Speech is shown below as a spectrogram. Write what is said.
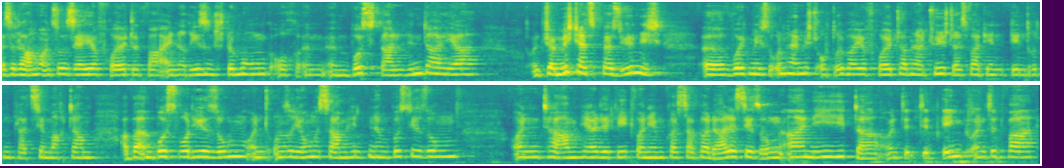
also da haben wir uns so sehr gefreut. Das war eine Riesenstimmung, auch im, im Bus dann hinterher. Und für mich jetzt persönlich, äh, wo ich mich so unheimlich auch drüber gefreut habe, natürlich, dass wir den, den dritten Platz gemacht haben. Aber im Bus wurde gesungen und unsere Jungs haben hinten im Bus gesungen und haben hier das Lied von dem Costa Cordalis gesungen, Anita. Und das, das ging und das war,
